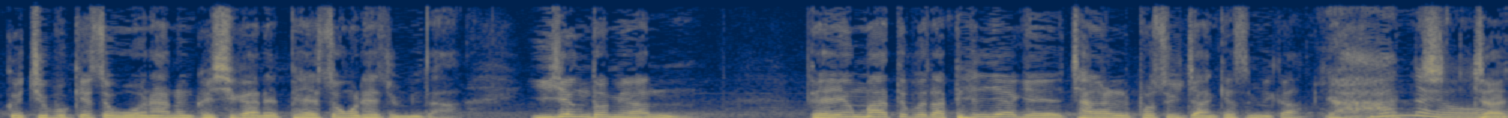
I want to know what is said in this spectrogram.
그 주부께서 원하는 그 시간에 배송을 해줍니다. 이 정도면 대형마트보다 편리하게 장을 볼 수 있지 않겠습니까? 야, 그렇네요. 진짜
